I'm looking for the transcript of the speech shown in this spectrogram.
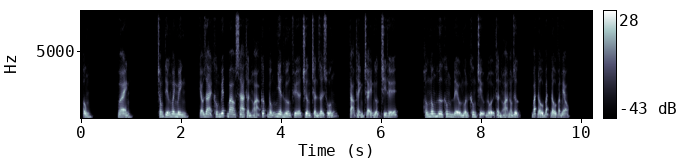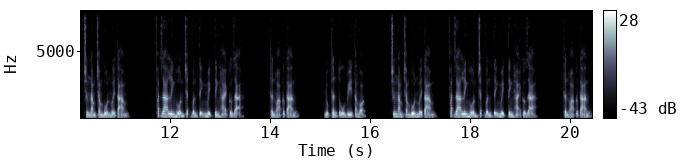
Ông vê anh. Trong tiếng oanh minh, kéo dài không biết bao xa thần hỏa cướp bỗng nhiên hướng phía trương trần rơi xuống, tạo thành chạy ngược chi thế hồng nông hư không đều muốn không chịu nổi thần hỏa nóng rực, bắt đầu bắt đầu và mèo. Chương năm trăm bốn mươi tám. Phát ra linh hồn chất vấn tĩnh mịch tinh hải cường giả. Thần hỏa cướp tán. Nhục thân tu vi tăng vọt. Chương năm trăm bốn mươi tám. Phát ra linh hồn chất vấn tĩnh mịch tinh hải cường giả. Thần hỏa cướp tán.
